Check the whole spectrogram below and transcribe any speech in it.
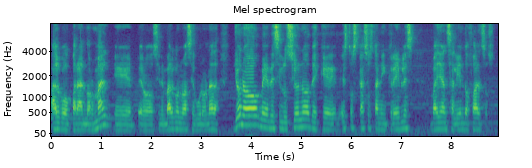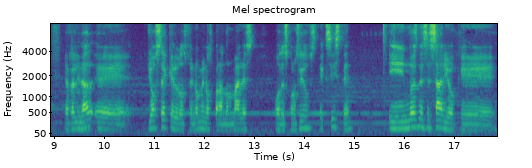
algo paranormal, eh, pero sin embargo no aseguro nada. Yo no me desilusiono de que estos casos tan increíbles vayan saliendo falsos. En realidad, eh, yo sé que los fenómenos paranormales o desconocidos existen y no es necesario que,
